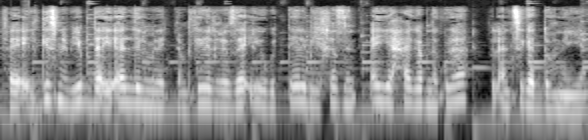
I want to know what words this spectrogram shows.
فالجسم بيبدأ يقلل من التمثيل الغذائي وبالتالي بيخزن أي حاجة بناكلها في الأنسجة الدهنية.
